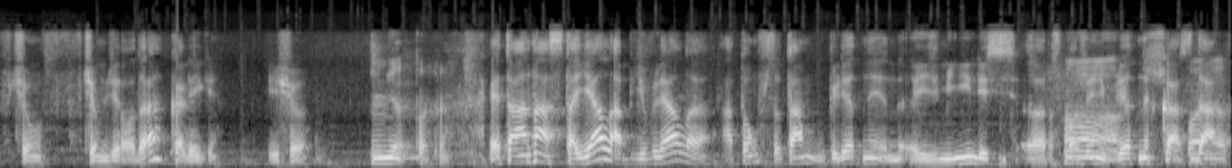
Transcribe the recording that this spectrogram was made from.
в, чем, в чем дело, да, коллеги? Еще. Нет, пока. Это она стояла, объявляла о том, что там билетные изменились э, расположение а, билетных касс. Да.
